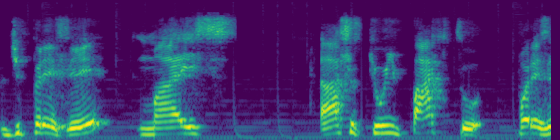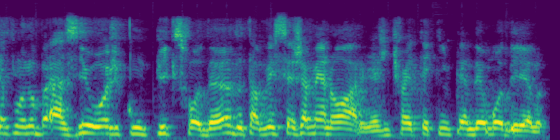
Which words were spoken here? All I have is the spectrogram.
de prever, mas acho que o impacto por exemplo, no Brasil hoje com o Pix rodando, talvez seja menor e a gente vai ter que entender o modelo.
